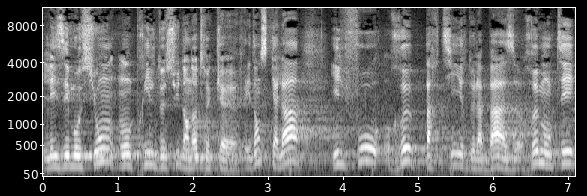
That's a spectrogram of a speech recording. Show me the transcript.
les émotions ont pris le dessus dans notre cœur. Et dans ce cas-là, il faut repartir de la base, remonter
